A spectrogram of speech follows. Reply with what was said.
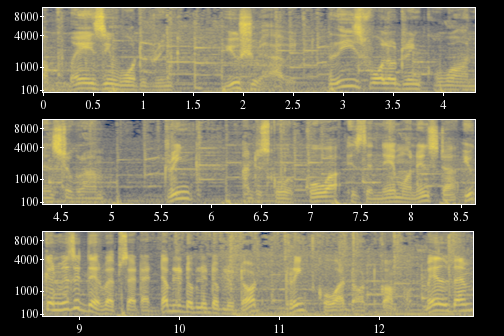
amazing water drink. You should have it. Please follow Drink Koa on Instagram. Drink underscore Koa is the name on Insta. You can visit their website at www.drinkkoa.com or mail them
